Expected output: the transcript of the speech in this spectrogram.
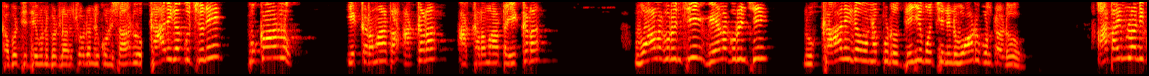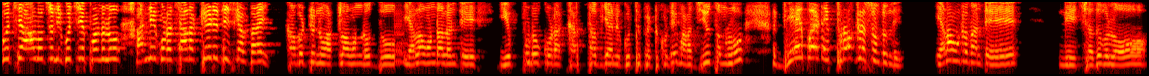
కాబట్టి దేవుని పెట్టారు చూడండి కొన్నిసార్లు ఖాళీగా కూర్చుని పుకార్లు. ఇక్కడ మాట అక్కడ అక్కడ మాట ఇక్కడ. వాళ్ళ గురించి వీళ్ళ గురించి. నువ్వు ఖాళీగా ఉన్నప్పుడు దెయ్యం వచ్చి నిన్ను వాడుకుంటాడు. ఆ టైంలో నీకు వచ్చే ఆలోచన నీకు వచ్చే పనులు అన్ని కూడా చాలా కీడు తీసుకెళ్తాయి. కాబట్టి నువ్వు అట్లా ఉండొద్దు. ఎలా ఉండాలంటే ఎప్పుడూ కూడా కర్తవ్యాన్ని గుర్తుపెట్టుకుంటే మన జీవితంలో డే బై డే ప్రోగ్రెస్ ఉంటుంది. ఎలా ఉంటుందంటే నీ చదువులో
